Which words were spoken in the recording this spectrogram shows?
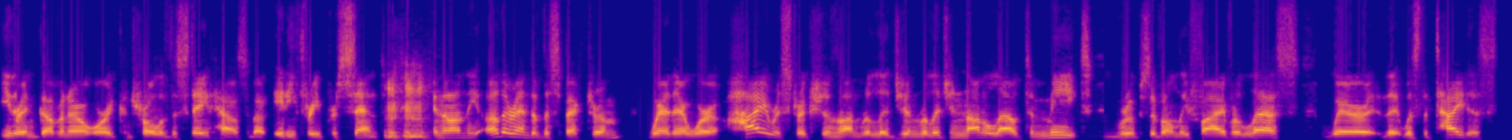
either in governor or in control of the state house, about 83%. percent mm hmm And then on the other end of the spectrum, where there were high restrictions on religion, religion not allowed to meet, groups of only five or less, where it was the tightest,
